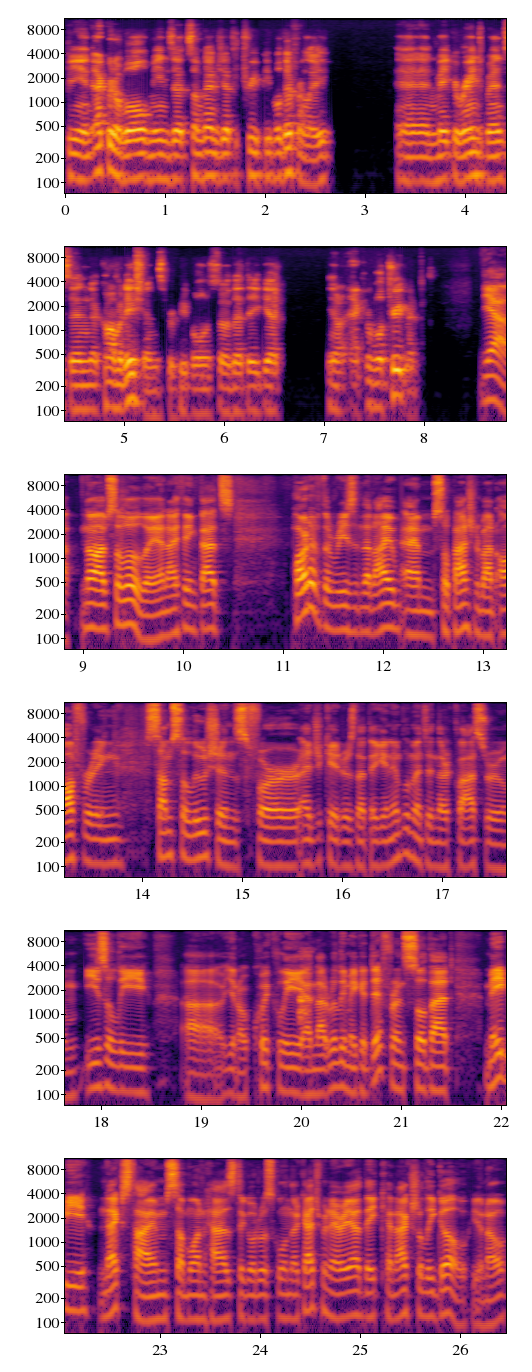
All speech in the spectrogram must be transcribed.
being equitable means that sometimes you have to treat people differently and make arrangements and accommodations for people so that they get, you know, equitable treatment. Yeah, no, absolutely. And I think that's part of the reason that I am so passionate about offering some solutions for educators that they can implement in their classroom easily, uh, you know, quickly, and that really make a difference so that maybe next time someone has to go to a school in their catchment area, they can actually go, you know,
